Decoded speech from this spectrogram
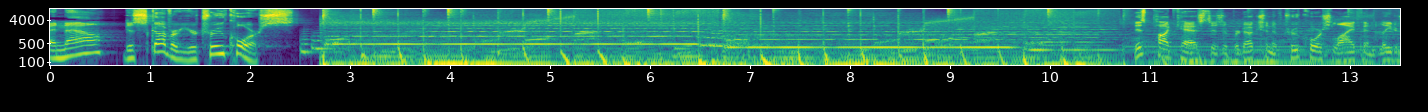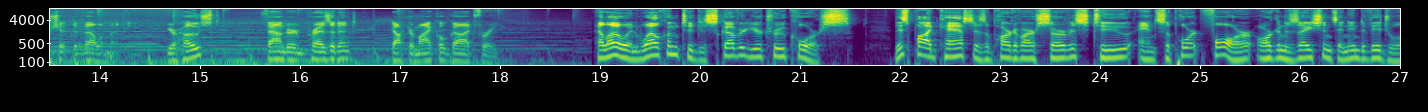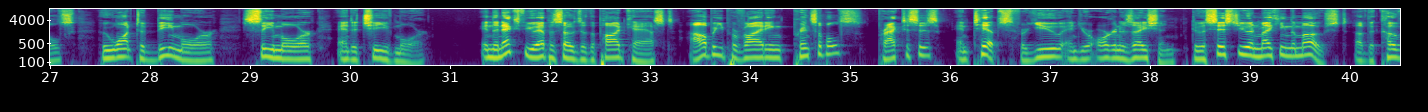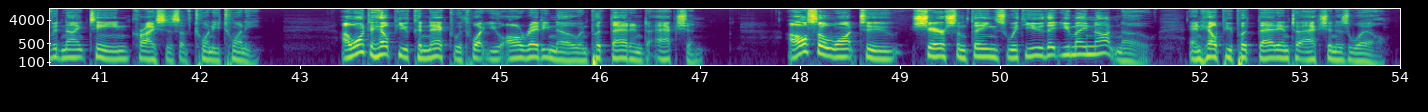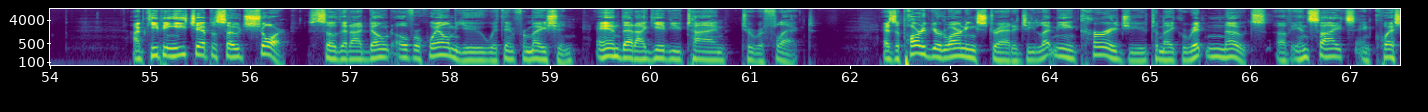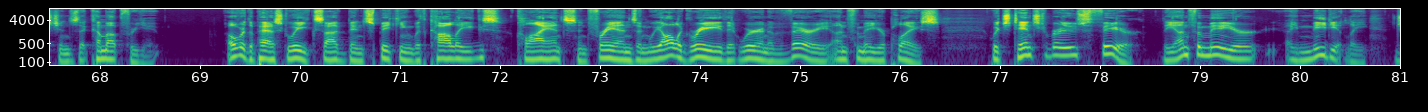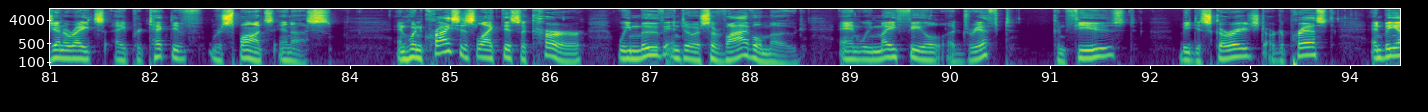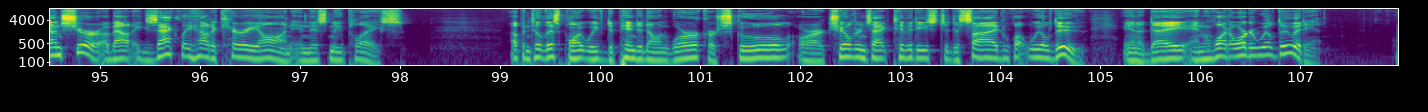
And now, discover your true course. This podcast is a production of True Course Life and Leadership Development. Your host, founder and president, Dr. Michael Godfrey. Hello, and welcome to Discover Your True Course. This podcast is a part of our service to and support for organizations and individuals who want to be more, see more, and achieve more. In the next few episodes of the podcast, I'll be providing principles, practices, and tips for you and your organization to assist you in making the most of the COVID 19 crisis of 2020. I want to help you connect with what you already know and put that into action. I also want to share some things with you that you may not know and help you put that into action as well. I'm keeping each episode short so that I don't overwhelm you with information and that I give you time to reflect. As a part of your learning strategy, let me encourage you to make written notes of insights and questions that come up for you. Over the past weeks, I've been speaking with colleagues, clients, and friends, and we all agree that we're in a very unfamiliar place, which tends to produce fear the unfamiliar immediately generates a protective response in us. And when crises like this occur, we move into a survival mode and we may feel adrift, confused, be discouraged or depressed, and be unsure about exactly how to carry on in this new place. Up until this point, we've depended on work or school or our children's activities to decide what we'll do in a day and what order we'll do it in.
